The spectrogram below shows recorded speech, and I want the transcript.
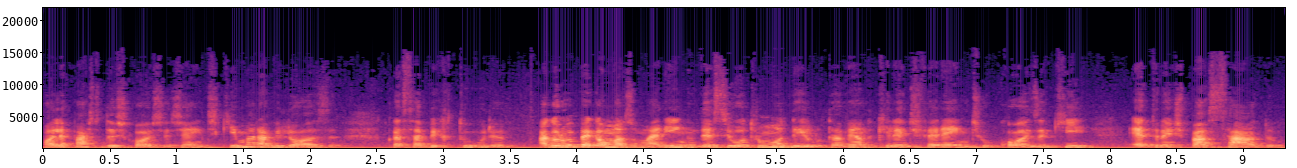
Olha a parte das costas, gente, que maravilhosa com essa abertura. Agora eu vou pegar um azul marinho desse outro modelo, tá vendo que ele é diferente? O cós aqui é transpassado.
